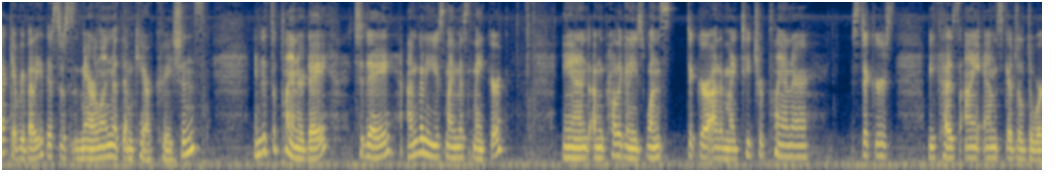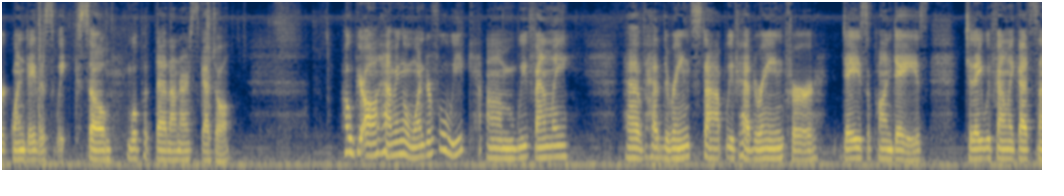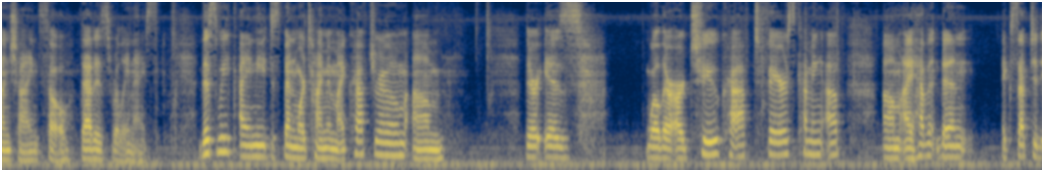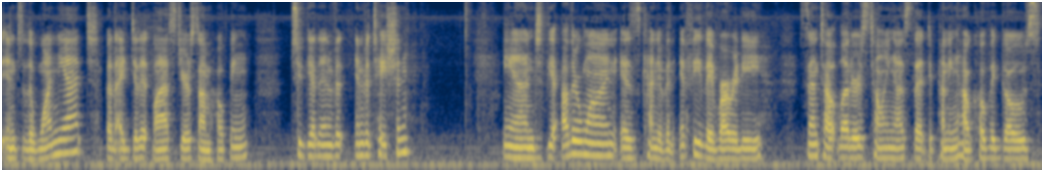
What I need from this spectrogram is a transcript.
Back everybody. This is Marilyn with MKR Creations and it's a planner day. Today I'm going to use my Mist Maker and I'm probably going to use one sticker out of my teacher planner stickers because I am scheduled to work one day this week. So we'll put that on our schedule. Hope you're all having a wonderful week. Um, we finally have had the rain stop. We've had rain for days upon days. Today we finally got sunshine, so that is really nice. This week I need to spend more time in my craft room. Um, there is, well, there are two craft fairs coming up. Um, I haven't been accepted into the one yet, but I did it last year, so I'm hoping to get an inv invitation. And the other one is kind of an iffy. They've already sent out letters telling us that depending how COVID goes,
